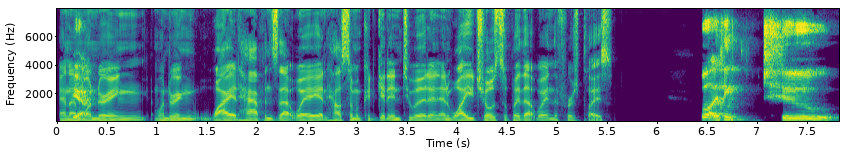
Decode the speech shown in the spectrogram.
And I'm wondering, wondering why it happens that way and how someone could get into it and, and why you chose to play that way in the first place. Well, I think two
